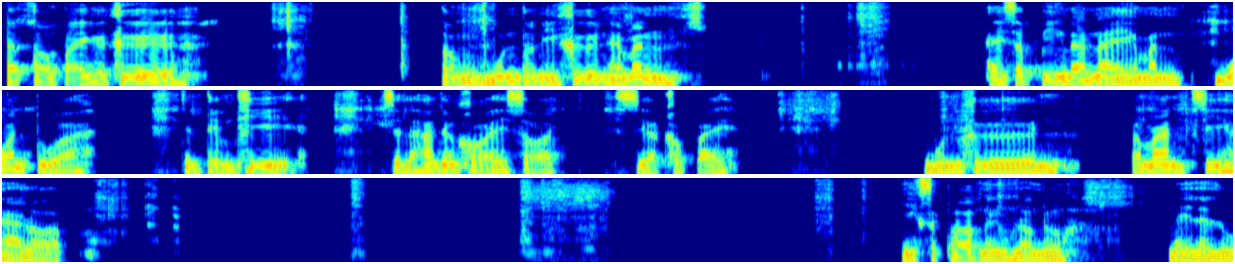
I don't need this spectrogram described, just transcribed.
แบบต่อไปก็คือ ต้องมุนตัวนี้ขึ้นให้มัน ให้สปริงด้านในมันม้วนตัวจนเต็มที่ เสร็จแล้วเราจึงคอยสอดเสือกเข้าไป หมุนคืนประมาณสี่ห้ารอบอีกสักรอบหนึ่งลองดูในละรู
